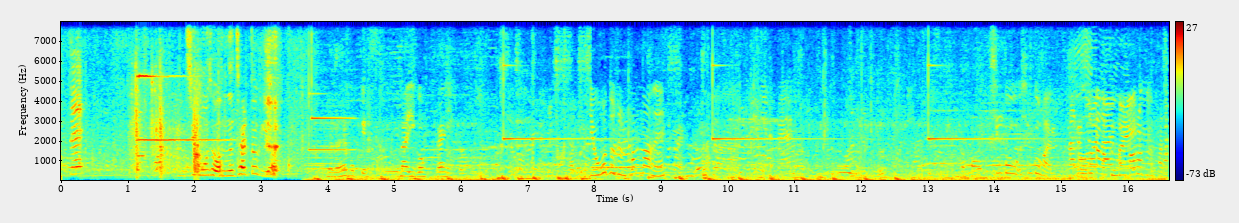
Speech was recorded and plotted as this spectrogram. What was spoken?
어때? 지금 옷에 완전 찰떡이야. 내가 해볼게. 나 이거. 난 이거. 요것도 좀 탐나네. 떨어지면 다시.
